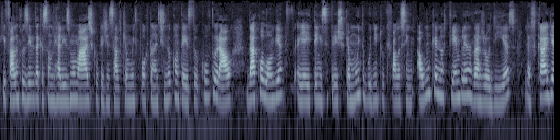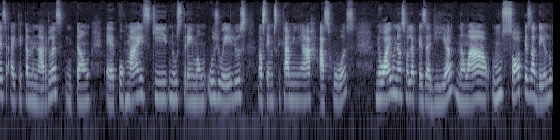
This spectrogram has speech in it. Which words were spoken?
que fala inclusive da questão do realismo mágico, que a gente sabe que é muito importante no contexto cultural da Colômbia. E aí tem esse trecho que é muito bonito que fala assim: "Aunque nos tiemblen las rodillas, las calles hay que caminarlas". Então, é, por mais que nos tremam os joelhos, nós temos que caminhar as ruas. Não há uma sola pesadilla, não há um só pesadelo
